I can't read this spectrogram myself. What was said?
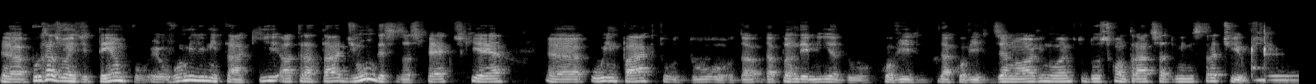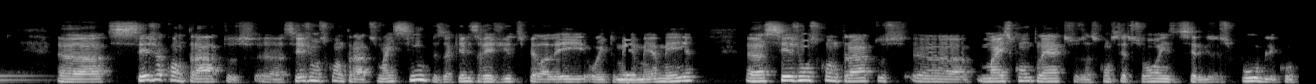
Eh, por razões de tempo, eu vou me limitar aqui a tratar de um desses aspectos, que é eh, o impacto do, da, da, pandemia do COVID, da Covid-19 no âmbito dos contratos administrativos. seja contratos, sejam os contratos mais simples, aqueles regidos pela Lei 8666, eh, sejam os contratos uh, mais complexos, as concessões de serviço público,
